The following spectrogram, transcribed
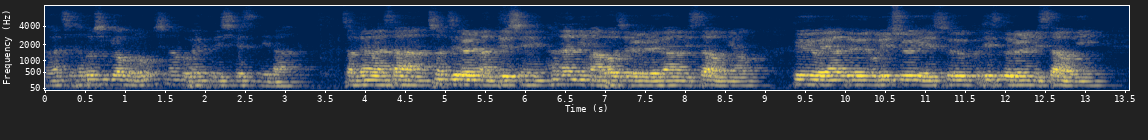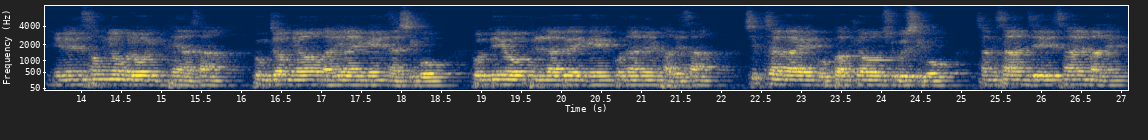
다 같이 사도신경으로 신앙 고백 드리시겠습니다. 전능하사 천지를 만드신 하나님 아버지를 내가 믿사오며 그 외아들 우리 주 예수 그리스도를 믿사오니 이는 성령으로 잉태하사 동정녀 마리아에게 나시고 본디오 빌라도에게 고난을 받으사 십자가에 못 박혀 죽으시고 장사한 지 사흘 만에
